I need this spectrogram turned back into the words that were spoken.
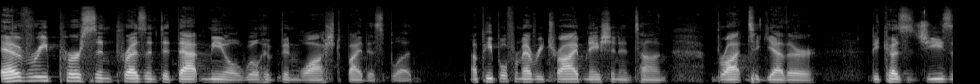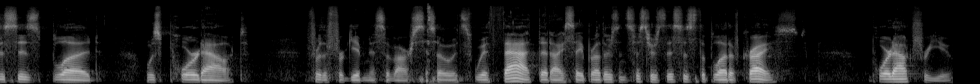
every person present at that meal will have been washed by this blood. A people from every tribe, nation, and tongue brought together because Jesus' blood was poured out for the forgiveness of our sins. So it's with that that I say, brothers and sisters, this is the blood of Christ poured out for you.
